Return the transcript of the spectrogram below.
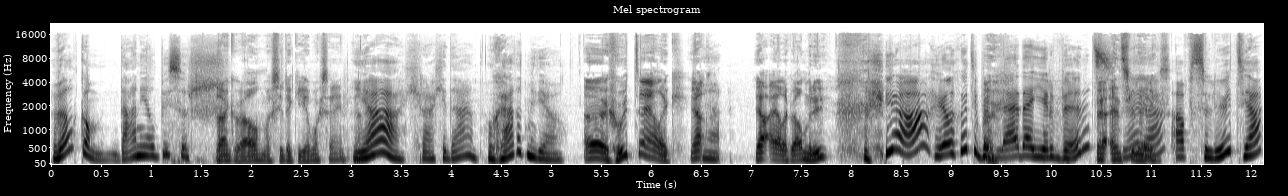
Welkom, Daniel Busser. Dank u wel. Merci dat ik hier mag zijn. Ja, ja graag gedaan. Hoe gaat het met jou? Uh, goed, eigenlijk. ja. ja. Ja, eigenlijk wel met u. Ja, heel goed. Ik ben blij dat je hier bent. Ja, ja, ja, absoluut. Ja.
